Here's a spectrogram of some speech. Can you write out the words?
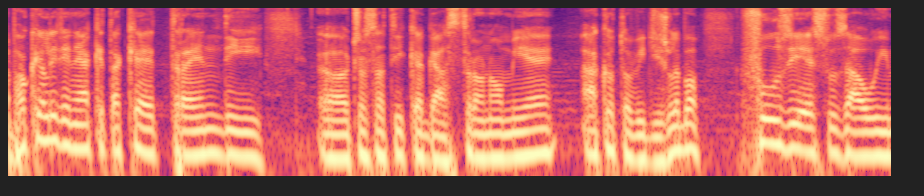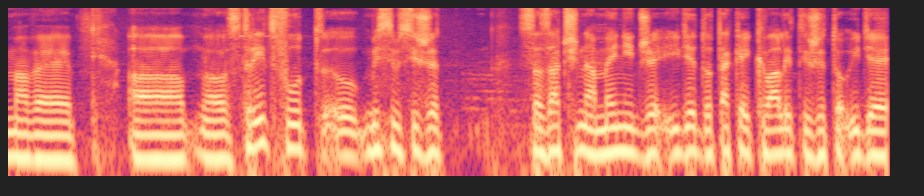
A pokiaľ ide nejaké také trendy, e, čo sa týka gastronómie, ako to vidíš? Lebo fúzie sú zaujímavé, street food, e, myslím si, že sa začína meniť, že ide do takej kvality, že to ide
